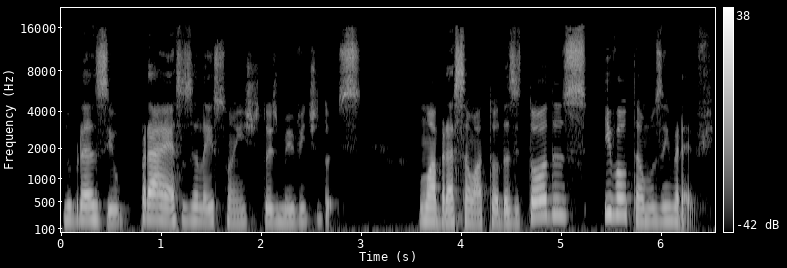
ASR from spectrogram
no Brasil para essas eleições de 2022. Um abração a todas e todos e voltamos em breve.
